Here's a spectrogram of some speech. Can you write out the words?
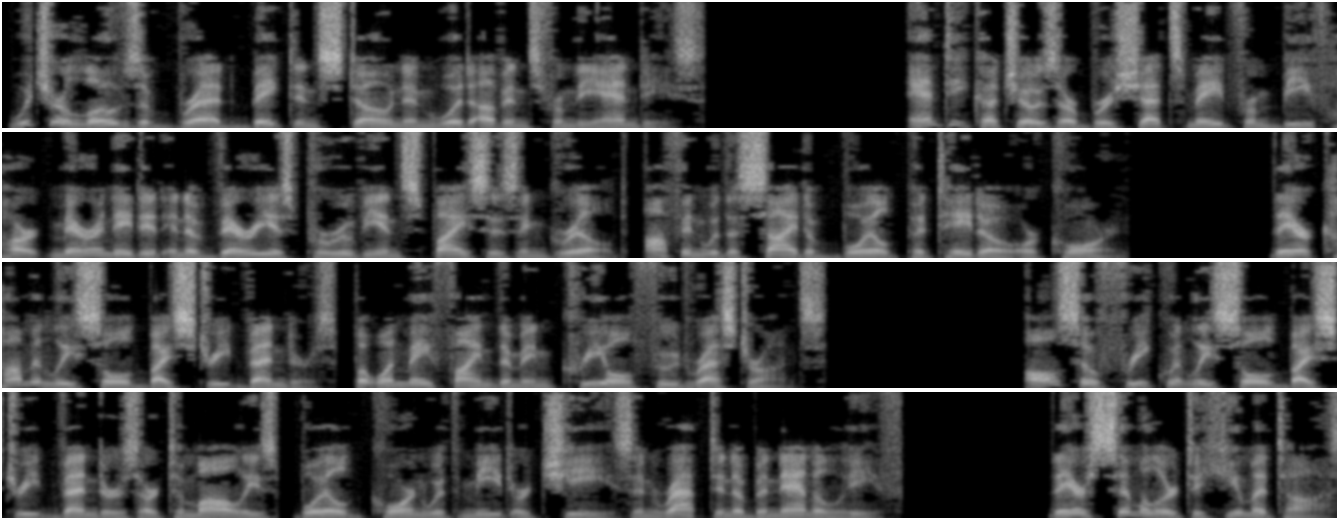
which are loaves of bread baked in stone and wood ovens from the Andes. Anticuchos are brochettes made from beef heart marinated in a various Peruvian spices and grilled, often with a side of boiled potato or corn. They are commonly sold by street vendors, but one may find them in Creole food restaurants. Also frequently sold by street vendors are tamales, boiled corn with meat or cheese and wrapped in a banana leaf. They are similar to humitas,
